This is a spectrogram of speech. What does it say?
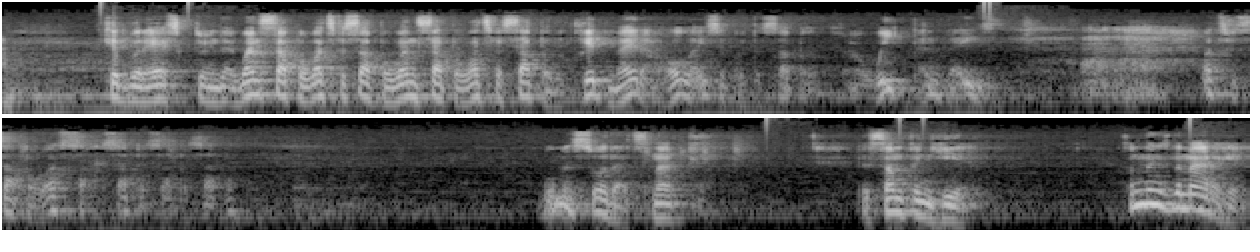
The kid would ask during the day, when's supper, what's for supper, when's supper, what's for supper? The kid made a whole ASIC with the supper for a week, ten days. what's for supper, what's supper, supper, supper, supper? Woman saw that, snapped there's something here. Something's the matter here.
